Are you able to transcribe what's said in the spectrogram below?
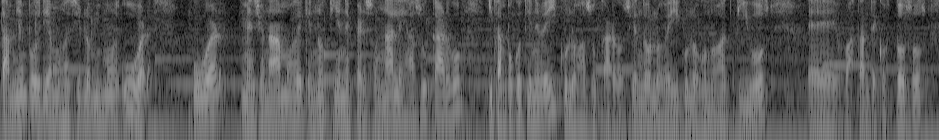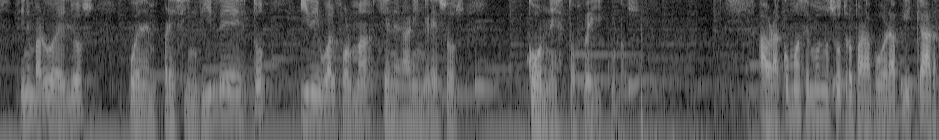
También podríamos decir lo mismo de Uber. Uber mencionábamos de que no tiene personales a su cargo y tampoco tiene vehículos a su cargo, siendo los vehículos unos activos eh, bastante costosos. Sin embargo, ellos pueden prescindir de esto y de igual forma generar ingresos con estos vehículos. Ahora, ¿cómo hacemos nosotros para poder aplicar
